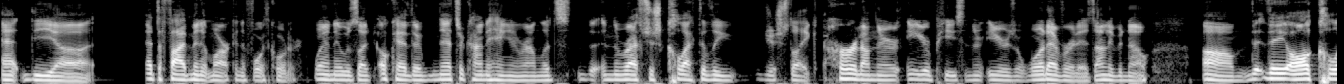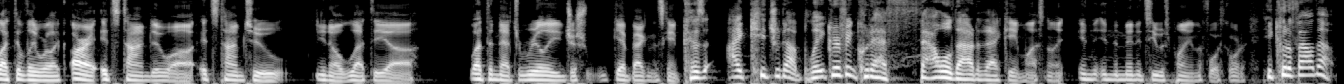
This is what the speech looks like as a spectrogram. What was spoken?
at the uh, at the five minute mark in the fourth quarter when it was like, okay, the Nets are kind of hanging around. Let's and the refs just collectively just like heard on their earpiece in their ears or whatever it is. I don't even know. Um, they, they all collectively were like, all right, it's time to uh, it's time to you know let the uh, let the Nets really just get back in this game. Because I kid you not, Blake Griffin could have fouled out of that game last night in in the minutes he was playing in the fourth quarter. He could have fouled out.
